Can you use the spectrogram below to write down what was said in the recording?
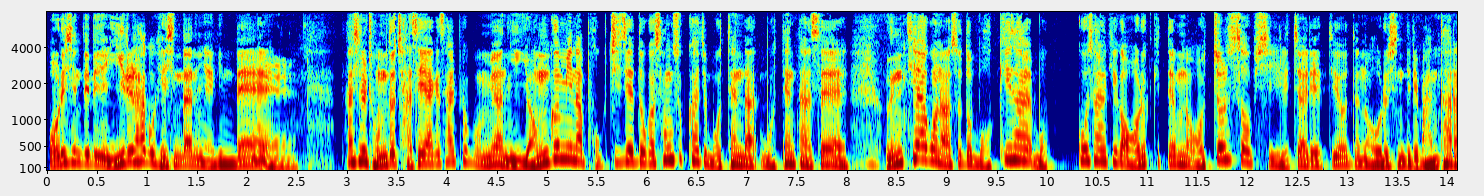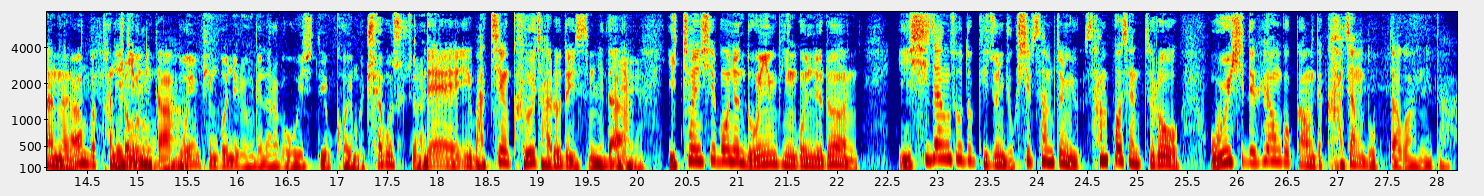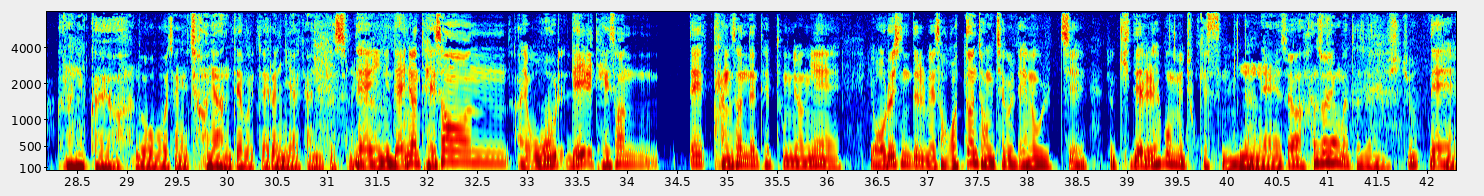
어르신들이 일을 하고 계신다는 얘기인데 네. 사실 좀 더 자세하게 살펴보면 이 연금이나 복지제도가 성숙하지 못한, 다- 못한 탓에 은퇴하고 나서도 먹기 살, 먹 고 살기가 어렵기 때문에 어쩔 수 없이 일자리에 뛰어드는 어르신들이 많다라는 아, 뭐 얘기입니다. 노인 빈곤율이 우리나라가 OECD 거의 뭐 최고 수준 아니에요? 네, 이 마침 그 자료도 있습니다. 네. 2015년 노인 빈곤율은 이 시장 소득 기준 63.3%로 OECD 회원국 가운데 가장 높다고 합니다. 그러니까요. 노후 보장이 전혀 안 되고 있다 이런 이야기 아니겠습니까? 네, 이 내년 대선 아니 올 내일 대선 때 당선된 대통령이 이 어르신들을 위해서 어떤 정책을 내놓을지 좀 기대를 해보면 좋겠습니다. 네. 저한 소식만 더 전해 주시죠. 네.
